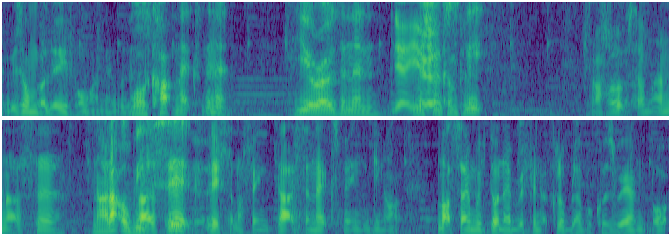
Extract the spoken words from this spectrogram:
it was unbelievable, man. It was. World Cup next, isn't it? Euros and then Yeah, mission complete. I hope so, man. That's the. No, that'll be sick. it. Listen, I think that's the next thing. You know, I'm not saying we've done everything at club level because we haven't, but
